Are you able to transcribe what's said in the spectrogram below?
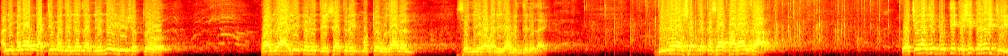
आणि मला पाठिंबा देण्याचा निर्णय घेऊ शकतो. माझ्या अलीकडे देशातील एक मोठं उदाहरण संजय बाबांनी घालून दिलेलं आहे. दिलेला शब्द कसा पाळायचा? वचनाची प्रती कशी करायची?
